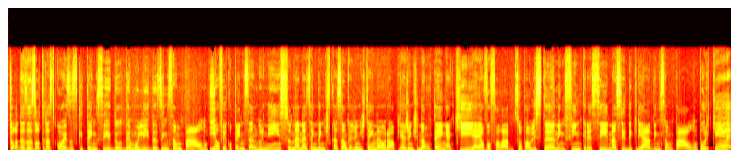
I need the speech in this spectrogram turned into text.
todas as outras coisas que têm sido demolidas em São Paulo. E eu fico pensando nisso, né? Nessa identificação que a gente tem na Europa e a gente não tem aqui. Aí eu vou falar, sou paulistana, enfim, cresci, nascida e criada em São Paulo, porque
